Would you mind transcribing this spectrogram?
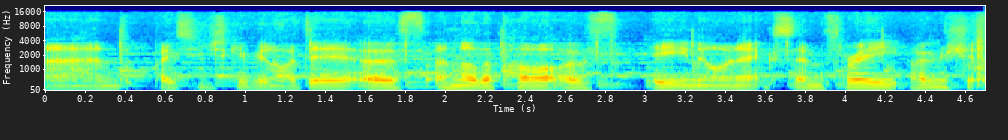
and basically just give you an idea of another part of E9X M3 ownership.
